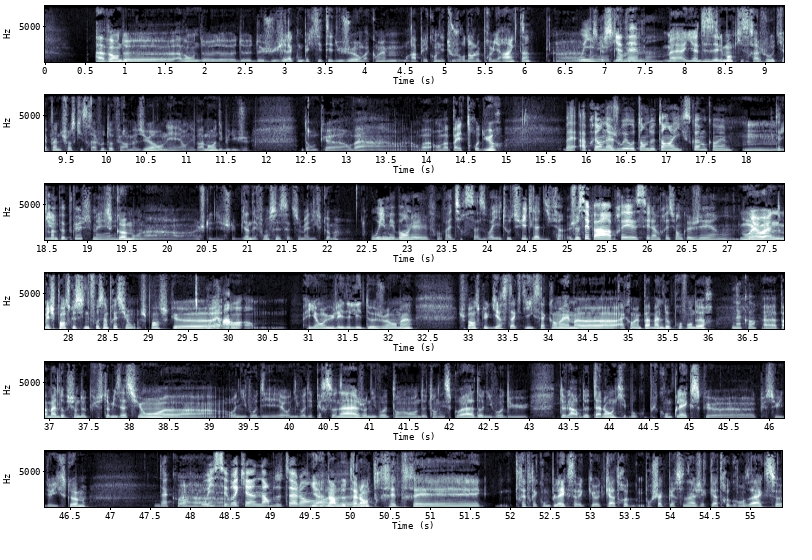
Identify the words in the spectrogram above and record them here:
avant de, avant de, de- de juger la complexité du jeu, on va quand même rappeler qu'on est toujours dans le premier acte. hein. Euh, oui, parce que mais s'il y a quand des- même. Mais il y a des éléments qui se rajoutent, il y a plein de choses qui se rajoutent au fur et à mesure. On est, on est vraiment au début du jeu. Donc, euh, on va, on va, on va pas être trop dur. Bah, après, on a joué autant de temps à XCOM quand même. Hum, Peut-être un peu plus, mais. XCOM, on a, je l'ai, je l'ai bien défoncé cette semaine XCOM. Oui, mais bon, les- on va dire ça se voyait tout de suite. La Je sais pas, après, c'est l'impression que j'ai. hein. Ouais, mais je pense que c'est une fausse impression. Je pense que, en- en- ayant eu les, les deux jeux en main, je pense que Gears Tactics a quand même, euh, a quand même pas mal de profondeur. D'accord. Euh, pas mal d'options de customisation euh, au, niveau des, au niveau des personnages, au niveau de ton, de ton escouade, au niveau du, de l'arbre de talent qui est beaucoup plus complexe que, que celui de XCOM. D'accord. Euh, Oui, c'est vrai qu'il y a un arbre de talent. Il y a un arbre de euh, talent très très très très complexe avec euh, quatre pour chaque personnage il y a quatre grands axes.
